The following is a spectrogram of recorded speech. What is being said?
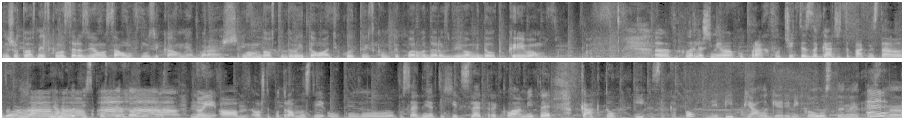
Защото аз не искам да се развивам само в музикалния бранш. Имам доста други таланти, които искам те първа да развивам и да откривам. А, Хвърляш ми малко прах в очите, за гаджета пак не става дума. Няма да ти спестя този въпрос. Но и а, още подробности около последния ти хит след рекламите, както и за какво не би пяла Гери Никол. Останете с на...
